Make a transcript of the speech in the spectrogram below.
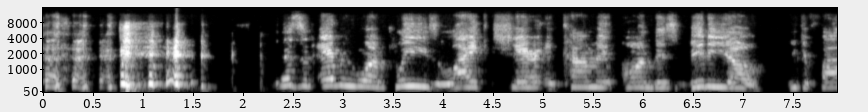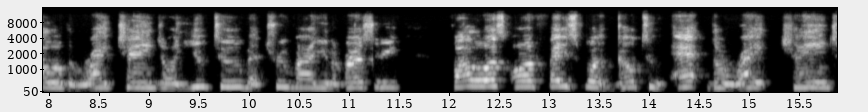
Listen, everyone, please like, share, and comment on this video. You can follow The Write Change on YouTube at True University. Follow us on Facebook. Go to at The Write Change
